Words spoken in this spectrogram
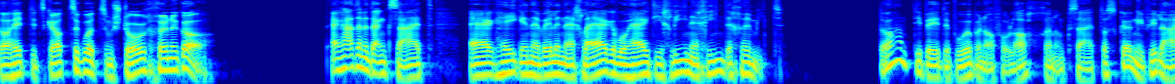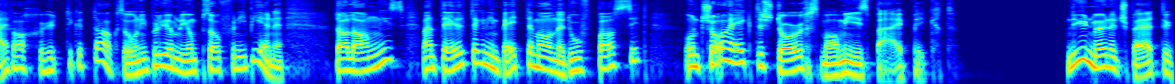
Da hätte jetzt gerade so gut zum Storch gehen können Er hat ihnen dann gesagt, er hätte ihnen erklären woher die kleinen Kinder kommen. Da haben die beiden Buben angefangen lachen und gesagt, das ginge viel einfacher heutigen Tag, so ohne Blümchen und besoffene Bienen. Da lang ist, wenn die Eltern im Bett mal nicht aufpassen und schon hat der Storch Mami ins Bein gepickt. Neun Monate später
